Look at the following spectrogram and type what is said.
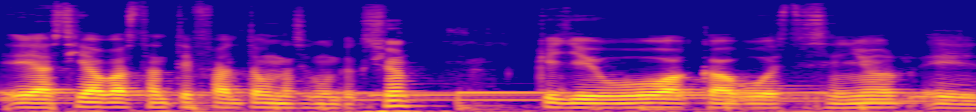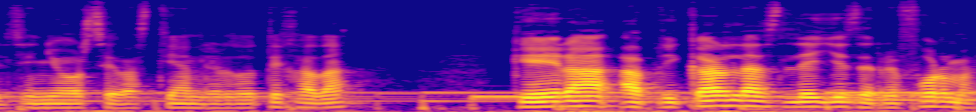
eh, hacía bastante falta una segunda acción que llevó a cabo este señor, el señor Sebastián Lerdo Tejada, que era aplicar las leyes de reforma.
